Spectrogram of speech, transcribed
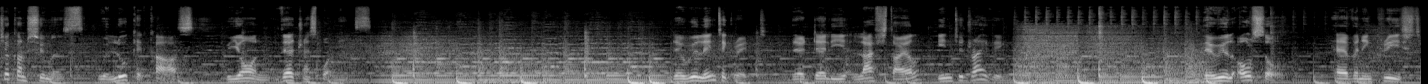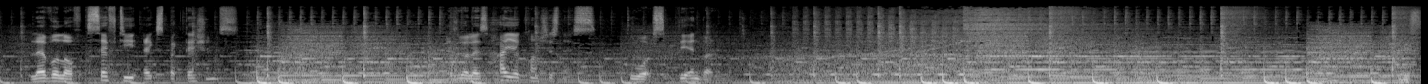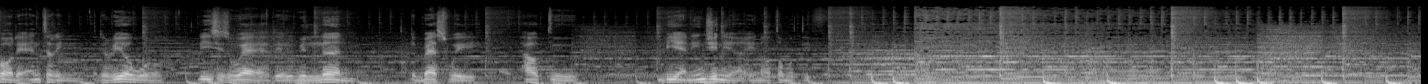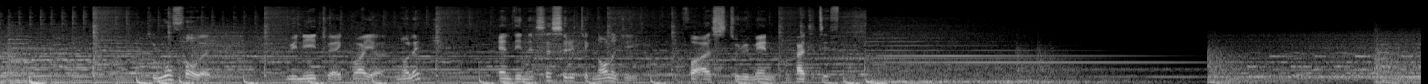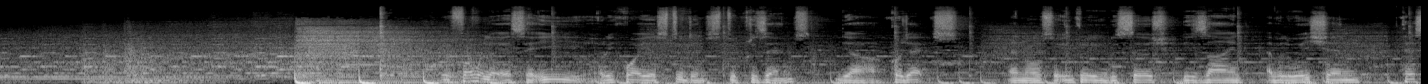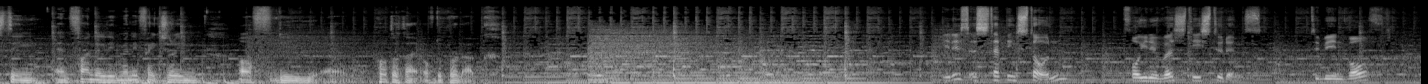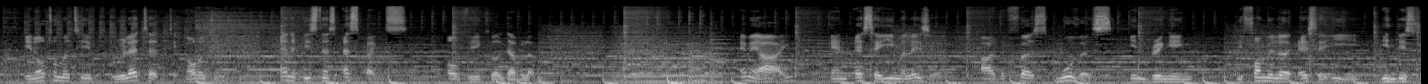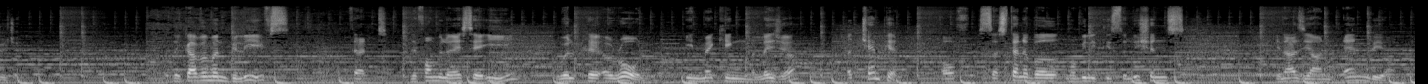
Future consumers will look at cars beyond their transport needs. They will integrate their daily lifestyle into driving. They will also have an increased level of safety expectations as well as higher consciousness towards the environment. Before they entering the real world, this is where they will learn the best way how to be an engineer in automotive. Move forward, we need to acquire knowledge and the necessary technology for us to remain competitive. The Formula SAE requires students to present their projects and also including research, design, evaluation, testing, and finally manufacturing of the uh, prototype of the product. It is a stepping stone for university students to be involved in automotive related technology and the business aspects of vehicle development. MAI and SAE Malaysia are the first movers in bringing the Formula SAE in this region. The government believes that the Formula SAE will play a role in making Malaysia a champion of sustainable mobility solutions in ASEAN and beyond.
